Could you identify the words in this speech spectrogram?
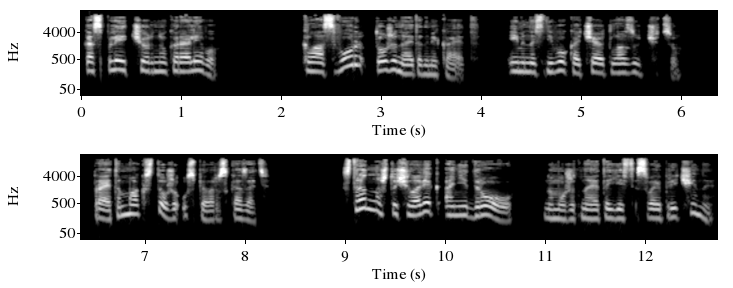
косплеят черную королеву. Класс вор тоже на это намекает. Именно с него качают лазутчицу. Про это Макс тоже успел рассказать. Странно, что человек, а не дроу, но, может, на это есть свои причины.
